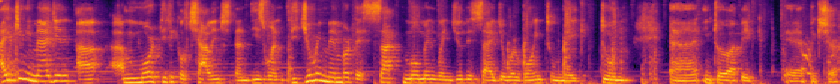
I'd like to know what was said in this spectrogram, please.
I can imagine a, a, more difficult challenge than this one. Did you remember the exact moment when you decided you were going to make Dune uh, into a big uh, picture?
